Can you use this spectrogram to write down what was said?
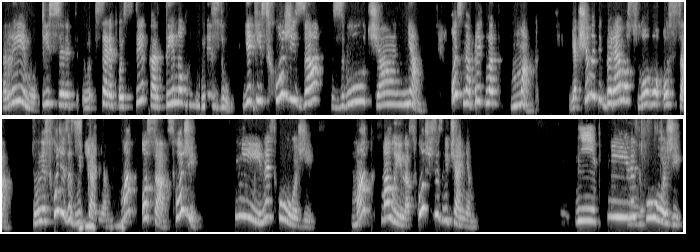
Риму із серед, е, серед ось цих картинок внизу, які схожі за звучанням. Ось, наприклад, мак. Якщо ми підберемо слово оса, то вони схожі за звучанням? Мак, оса схожі? Ні, не схожі. Мак, малина схожі за звучанням? Ні. Ні, не схожі.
